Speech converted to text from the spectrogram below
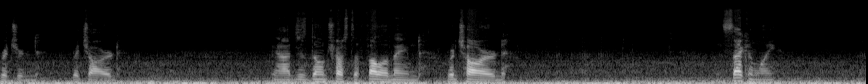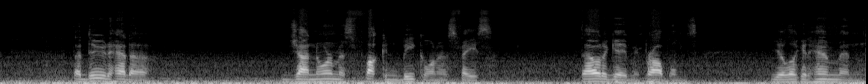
Richard, Richard. You know, I just don't trust a fellow named Richard. And secondly, that dude had a ginormous fucking beak on his face. That would have gave me problems. You look at him and,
